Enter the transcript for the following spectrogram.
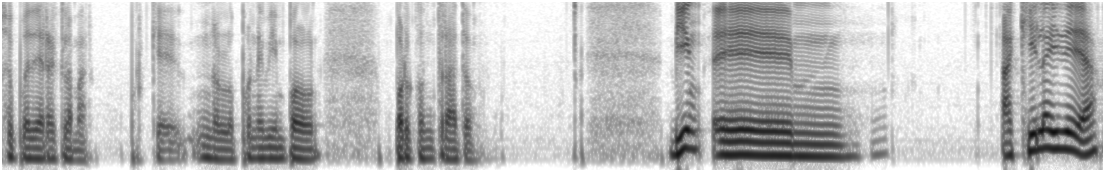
se puede reclamar, porque nos lo pone bien por, por contrato. Bien, Aquí la idea,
